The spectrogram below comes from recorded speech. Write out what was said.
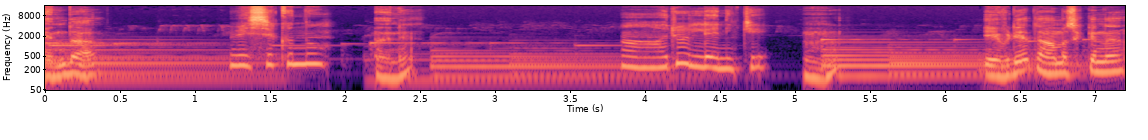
എന്താ? വിശക്കുന്നു. അതിന്? ആരുമില്ല എനിക്ക്. എവിടെയാ താമസിക്കുന്നത്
